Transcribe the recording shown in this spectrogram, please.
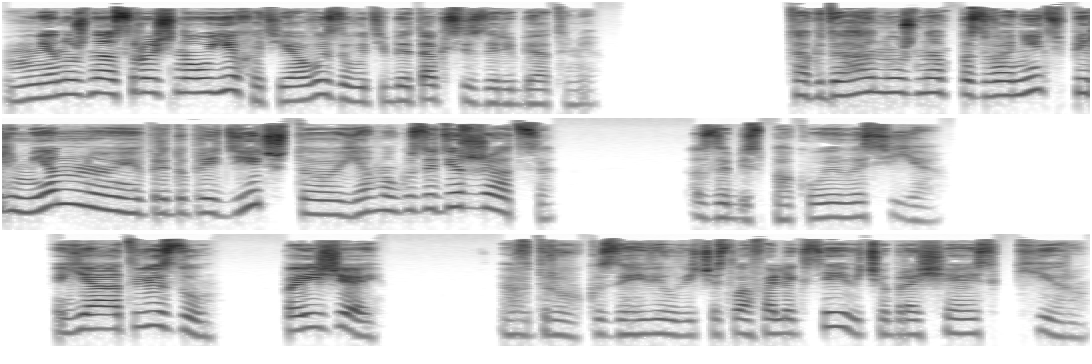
«Мне нужно срочно уехать, я вызову тебе такси за ребятами». «Тогда нужно позвонить в пельменную и предупредить, что я могу задержаться», — забеспокоилась я. «Я отвезу. Поезжай», — вдруг заявил Вячеслав Алексеевич, обращаясь к Киру.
